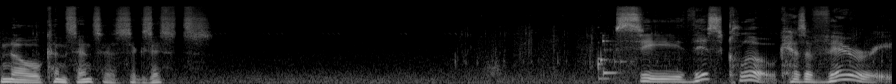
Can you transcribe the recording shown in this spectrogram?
No consensus exists. See, this cloak has a very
